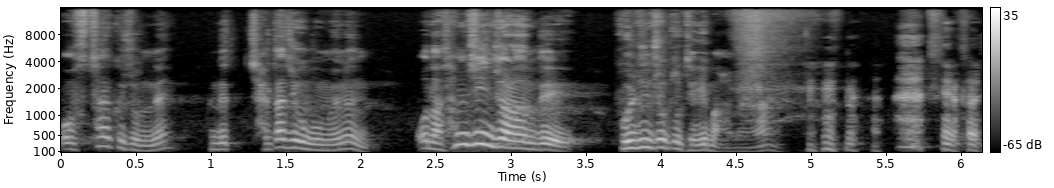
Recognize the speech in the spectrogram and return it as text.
어 스트라이크 줬네? 근데 잘 따지고 보면은 어 나 삼진인 줄 알았는데 볼준 적도 되게 많아. 네, 맞,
